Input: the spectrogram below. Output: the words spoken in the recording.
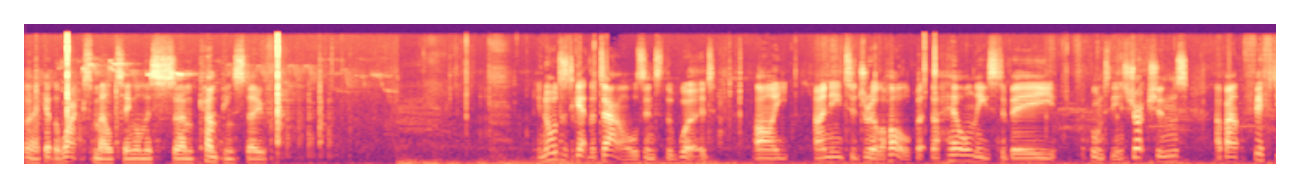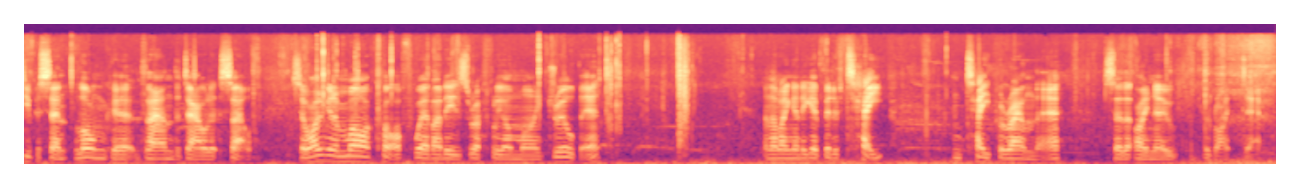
uh, get the wax melting on this um, camping stove. In order to get the dowels into the wood, I, I need to drill a hole, but the hole needs to be according to the instructions, about 50% longer than the dowel itself. So I'm going to mark off where that is roughly on my drill bit, and then I'm going to get a bit of tape and tape around there so that I know the right depth.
